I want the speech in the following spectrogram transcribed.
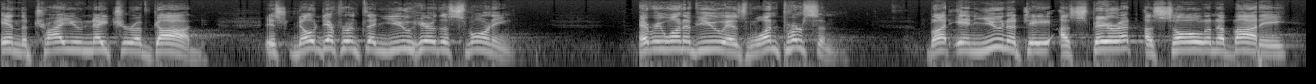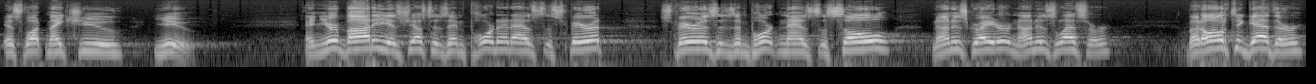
in the triune nature of God is no different than you here this morning. Every one of you is one person, but in unity, a spirit, a soul, and a body is what makes you you. And your body is just as important as the spirit. Spirit is as important as the soul. None is greater, none is lesser. But altogether,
